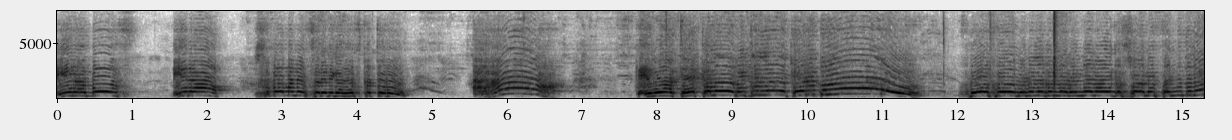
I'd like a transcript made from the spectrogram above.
మీరా బోస్ మీరా సుబ్రహ్మణ్యేశ్వర రెడ్డి గారు వేసుకొచ్చారు. ఆహా! కేవల కేకలు విజిల్లు కేరుతులు స్నేహ నిమలగుల్ల రంగనాయక స్వామి సన్నిధిలో!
